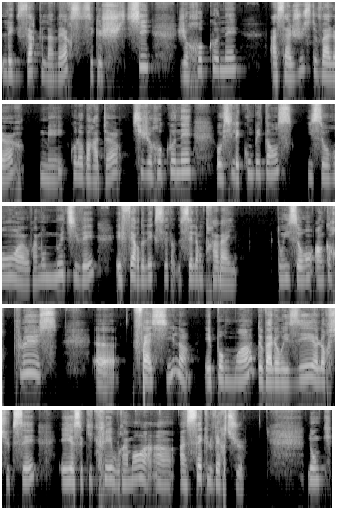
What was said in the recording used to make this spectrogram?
l'exact l'inverse, c'est que si je reconnais à sa juste valeur mes collaborateurs, si je reconnais aussi les compétences ils seront vraiment motivés et faire de l'excellent travail. Donc, ils seront encore plus facile et pour moi de valoriser leur succès et ce qui crée vraiment un, un cercle vertueux. Donc,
